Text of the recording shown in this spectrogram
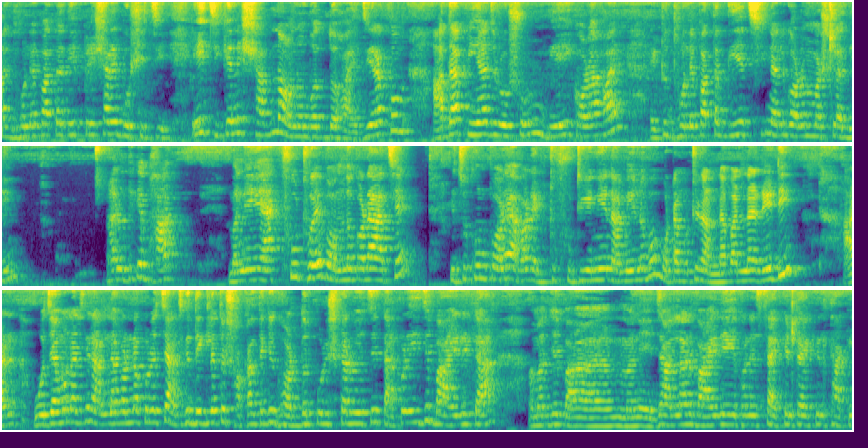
আর ধনে পাতা দিয়ে প্রেশারে বসেছি এই চিকেনের স্বাদ না অনবদ্য হয়। যেরকম আদা, পেঁয়াজ, রসুন দিয়েই করা হয়, একটু ধনে পাতা দিয়েছি, নাহলে গরম মশলা দিন আর ওদিকে ভাত মানে এক ফুট হয়ে বন্ধ করা আছে। কিছুক্ষণ পরে আবার একটু ফুটিয়ে নিয়ে নামিয়ে নেব। মোটামুটি রান্নাবান্না রেডি আর ও যেমন আজকে রান্নাবান্না করেছে, আজকে দেখলে তো সকাল থেকে ঘরদোর পরিষ্কার হয়েছে। তারপরে এই যে বাইরেটা আমার যে মানে জানলার বাইরে ওখানে সাইকেল টাইকেল থাকে,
